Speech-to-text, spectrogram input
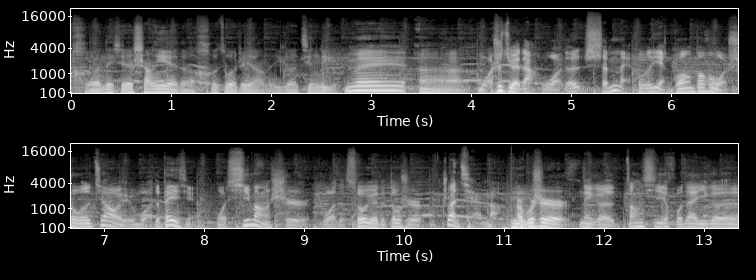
和那些商业的合作这样的一个经历？因为呃，我是觉得啊，我的审美和我的眼光，包括我受的教育，我的背景，我希望是我的所有乐队都是赚钱的，嗯而不是那个脏兮活在一个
